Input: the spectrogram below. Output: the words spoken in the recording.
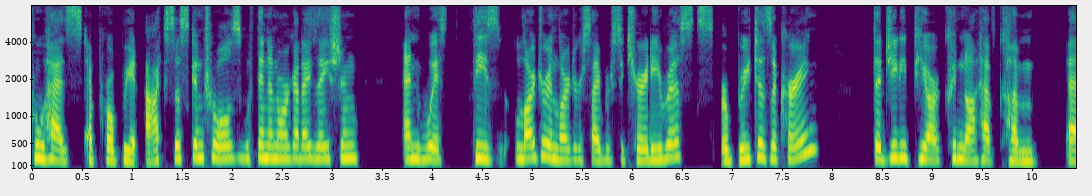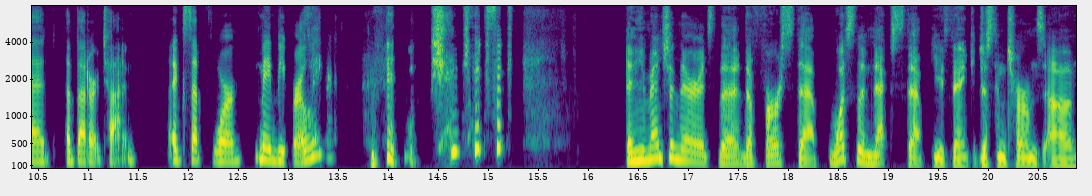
who has appropriate access controls within an organization. And with these larger and larger cybersecurity risks or breaches occurring, the GDPR could not have come at a better time, except for maybe early. And you mentioned there it's the the first step. What's the next step you think, just in terms of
